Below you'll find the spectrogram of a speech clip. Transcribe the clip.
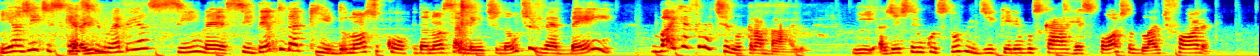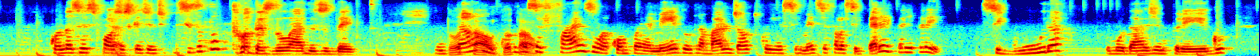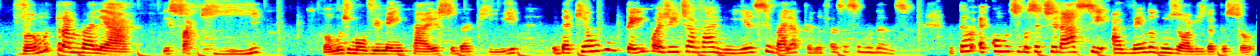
E a gente esquece aí- que não é bem assim, né? Se dentro daqui, do nosso corpo, da nossa mente, não tiver bem, vai refletir no trabalho. E a gente tem o costume de querer buscar a resposta do lado de fora. Quando as É. respostas que a gente precisa estão todas do lado de dentro. Então, Total, quando total. você faz um acompanhamento, um trabalho de autoconhecimento, você fala assim: peraí, peraí, peraí. Segura, vou mudar de emprego, vamos trabalhar isso aqui, vamos movimentar isso daqui, e daqui a algum tempo a gente avalia se vale a pena fazer essa mudança. Então é como se você tirasse a venda dos olhos da pessoa.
